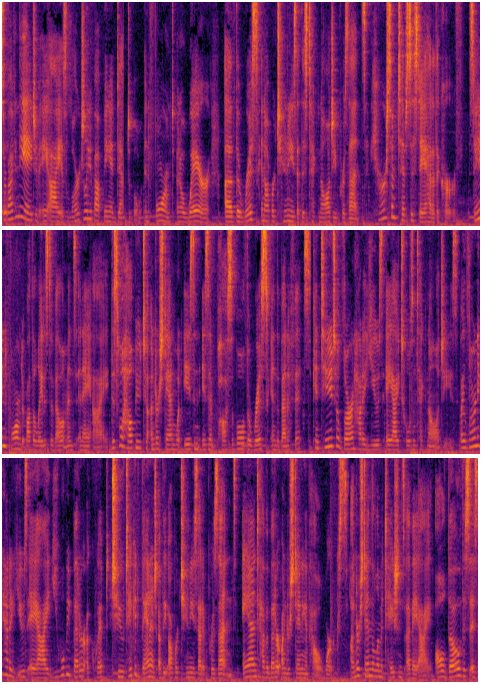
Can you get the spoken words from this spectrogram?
Surviving the age of AI is largely about being adaptable, informed, and aware of the risks and opportunities that this technology presents. Here are some tips to stay ahead of the curve. Stay informed about the latest developments in AI. This will help you to understand what is and isn't possible, the risk and the benefits. Continue to learn how to use AI tools and technologies. By learning how to use AI, you will be better equipped to take advantage of the opportunities that it presents and have a better understanding of how it works. Understand the limitations of AI. Although this is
